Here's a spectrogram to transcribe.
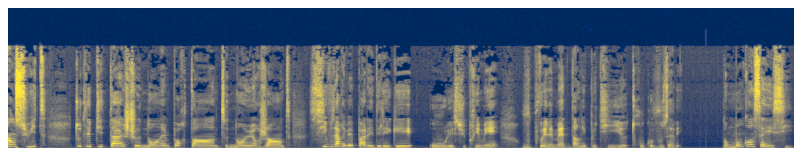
Ensuite, toutes les petites tâches non importantes, non urgentes, si vous n'arrivez pas à les déléguer ou les supprimer, vous pouvez les mettre dans les petits euh, trous que vous avez. Donc mon conseil ici,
